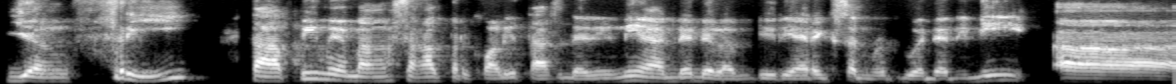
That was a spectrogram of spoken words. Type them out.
yang free tapi memang sangat berkualitas dan ini ada dalam diri Erikson menurut gue dan ini uh,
